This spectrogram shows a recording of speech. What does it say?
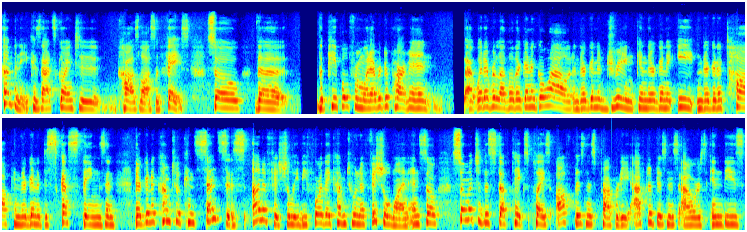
company because that's going to cause loss of face. So the the people from whatever department at whatever level they're going to go out and they're going to drink and they're going to eat and they're going to talk and they're going to discuss things and they're going to come to a consensus unofficially before they come to an official one and so so much of this stuff takes place off business property after business hours in these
